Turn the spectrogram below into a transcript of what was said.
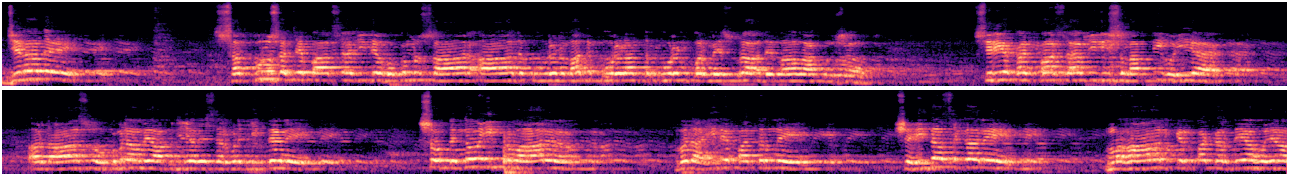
ਜਿਨ੍ਹਾਂ ਦੇ ਸਤਿਗੁਰੂ ਸੱਚੇ ਪਾਤਸ਼ਾਹ ਜੀ ਦੇ ਹੁਕਮ ਅਨੁਸਾਰ ਆਦ ਪੂਰਨ, ਮਧ ਪੂਰਨ, ਅੰਤ ਪੂਰਨ ਪਰਮੇਸ਼ਵਰਾ ਦੇ ਮਹਾਵਾਕ ਅਨੁਸਾਰ ਸ਼੍ਰੀ ਅਖੰਡ ਪਾਠ ਸਾਹਿਬ ਜੀ ਦੀ ਸਮਾਪਤੀ ਹੋਈ ਹੈ। ਅਰਦਾਸ, ਹੁਕਮਨਾਮੇ ਆਪ ਜੀਆਂ ਦੇ ਸਰਵਣ ਕੀਤੇ ਨੇ। ਸੋ ਤਿੰਨੋਂ ਹੀ ਪਰਿਵਾਰ ਵਧਾਈ ਦੇ ਪਾਤਰ ਨੇ, ਸ਼ਹੀਦਾਂ ਸਿੰਘਾਂ ਨੇ ਮਹਾਨ ਕਿਰਪਾ ਕਰਦਿਆਂ ਹੋਇਆ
